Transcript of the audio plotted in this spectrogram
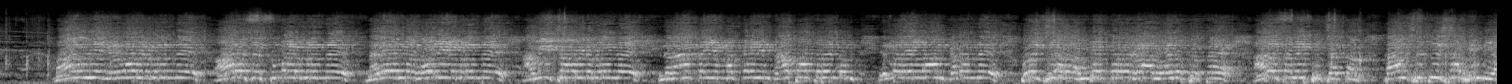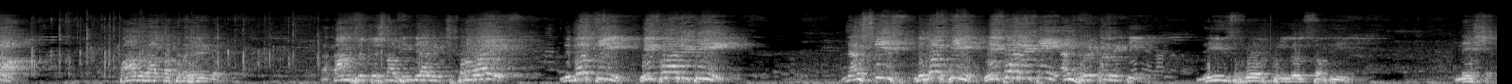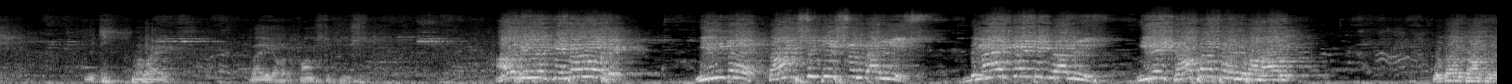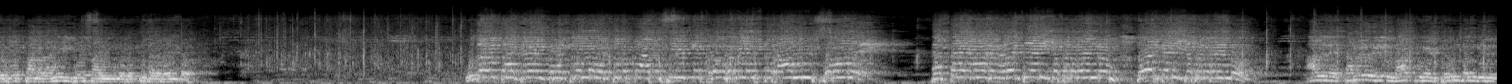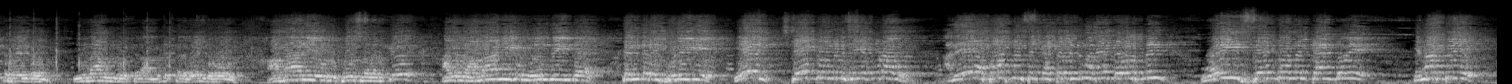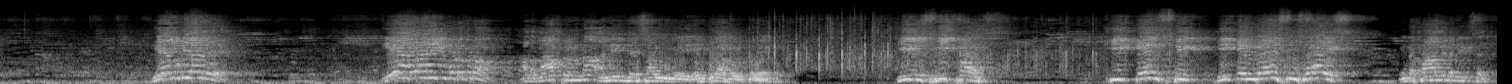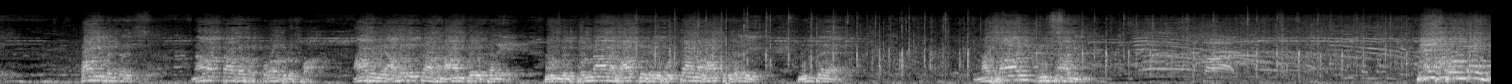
Bharatiya ஜனதாவிடமிருந்து R S S குமாரிடமிருந்து நரேந்திர மோடியிடமிருந்து அமித்ஷாவிடமிருந்து இந்த நாட்டையும் மக்களையும் காப்பாற்ற வேண்டும் என்பதையெல்லாம் கடந்து புரட்சியாளர் அம்பேத்கர் அவர்களால் எழுதப்பட்ட அரசமைப்பு சட்டம் கான்ஸ்டிடியூஷன் ஆஃப் இந்தியா பாதுகாக்கப்பட வேண்டும். The Constitution of India which provides liberty, equality, justice, liberty, equality and fraternity. These four pillars of the nation. Which provided by our Constitution. அவர்களுக்கு எதிராக இந்த கான்ஸ்டிடியூஷனல் வேல்யூஸ் டெமோக்ராட்டிக் வேல்யூஸ் இதை காப்பாற்ற வேண்டுமானால் உத்தரவு தாக்கரே வேட்பாளர் அனில் தேசாய் இங்கு வெற்றி பெற வேண்டும் உத்தரவு தாக்கரேக்கு மட்டுமல்ல ஒட்டுமொத்த அரசியலுக்கு துரோகம் இழைத்த ராகுல் சவாலே கட்டாயமாக விரட்டி அடிக்கப்பட வேண்டும் தோற்கடிக்கப்பட வேண்டும் அதிலே தமிழர்களின் வாக்குகள் பெரும்பங்கு இருக்க வேண்டும். இதுதான் உங்களுக்கு நாம் விடுக்கிற வேண்டுகோள். அதானியோடு பேசுவதற்கு அல்லது அதானியிடம் இருந்து இந்த டெண்டரை புடுங்கி ஏன் ஸ்டேட் கவர்மெண்ட் செய்யக்கூடாது? அதே அபார்ட்மெண்ட்ஸை கட்ட வேண்டும் அதே development why state government can do it ஏன் முடியாது? ஏன் அதானிக்கு கொடுக்கணும்? அதை மாற்றணும்னா அனில் தேசாய் எம்பியாக இருக்க வேண்டும். He will speak for us. He can speak. He can raise his voice in the parliament itself. Parliament itself நமக்காக அவர் குரல் கொடுப்பார். ஆகவே அவருக்காக நான் கேட்கிறேன் உங்கள் பொன்னான வாக்குகளை முத்தான வாக்குகளை இந்த மசால் தீர்ப்பொன்றும்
